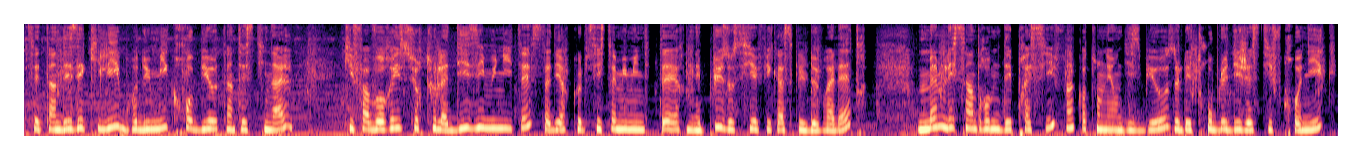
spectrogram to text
c'est un déséquilibre du microbiote intestinal qui favorise surtout la dysimmunité, c'est-à-dire que le système immunitaire n'est plus aussi efficace qu'il devrait l'être. Même les syndromes dépressifs, hein, quand on est en dysbiose, les troubles digestifs chroniques,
